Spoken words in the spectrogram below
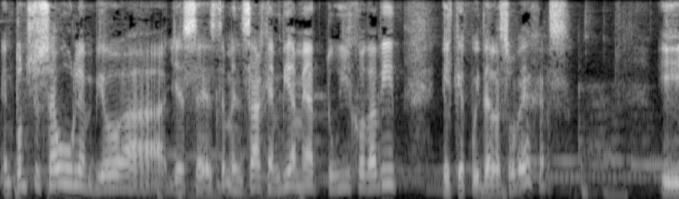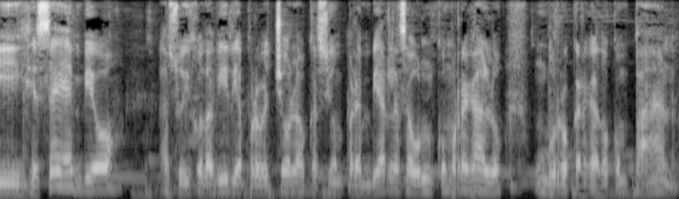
entonces Saúl envió a Yesé este mensaje, envíame a tu hijo David, el que cuida las ovejas. Y Jesé envió a su hijo David y aprovechó la ocasión para enviarle a Saúl como regalo un burro cargado con pan,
